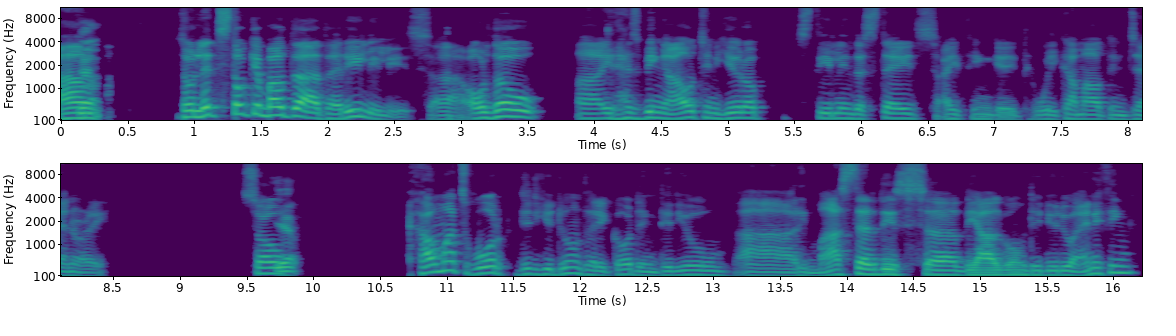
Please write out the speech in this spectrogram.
Um, yeah. So let's talk about the, the re-release. Uh, although uh, it has been out in Europe, still in the States, I think it will come out in January. So yeah. How much work did you do on the recording? Did you uh, remaster this, uh, the album? Did you do anything?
